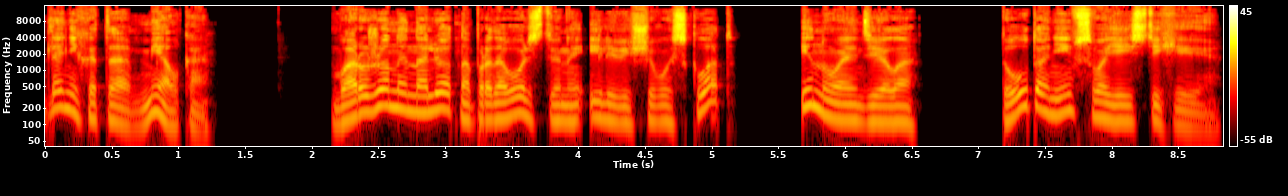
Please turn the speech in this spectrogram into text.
Для них это мелко. Вооруженный налет на продовольственный или вещевой склад — иное дело. Тут они в своей стихии.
